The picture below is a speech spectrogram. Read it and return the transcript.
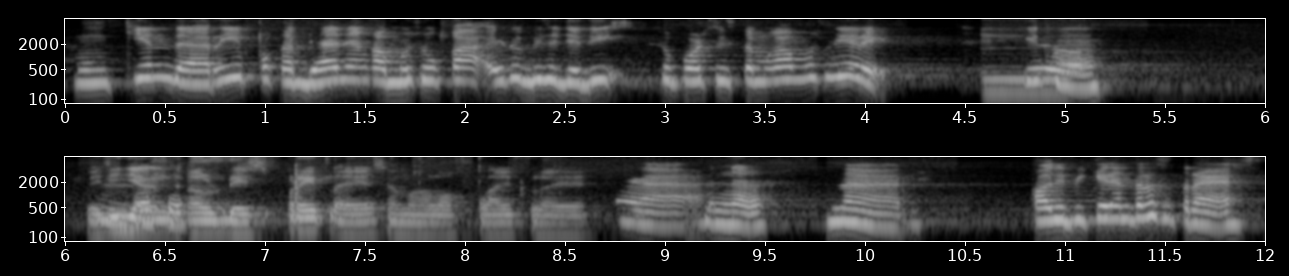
mungkin dari pekerjaan yang kamu suka itu bisa jadi support system kamu sendiri. Hmm, Gitu. Berarti Hmm, jangan yes, terlalu desperate lah ya sama love life lah ya. Ya, bener. benar. Kalau dipikirin terus stres.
